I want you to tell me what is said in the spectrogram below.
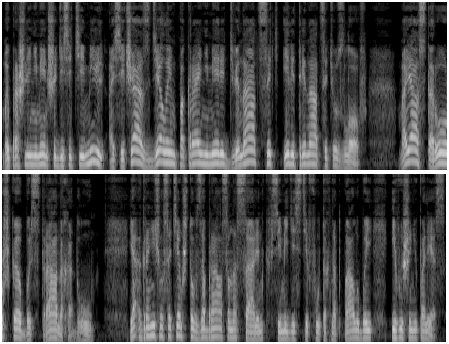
Мы прошли не меньше десяти миль, а сейчас сделаем по крайней мере двенадцать или тринадцать узлов. Моя старушка быстра на ходу. Я ограничился тем, что взобрался на салинг в 70 футах над палубой и выше не полез.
